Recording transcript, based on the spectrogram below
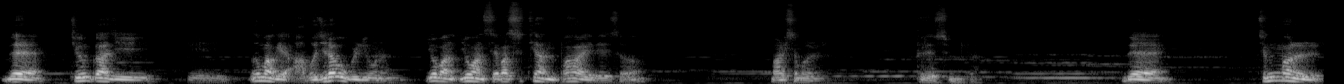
네, 지금까지 음악의 아버지라고 불리우는 요한, 요한 세바스티안 바하에 대해서 말씀을 드렸습니다. 네, 정말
